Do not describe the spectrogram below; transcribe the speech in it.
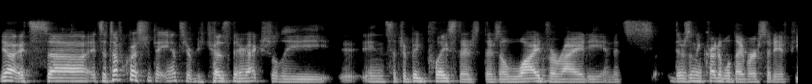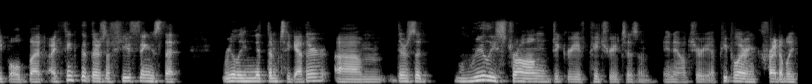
Yeah, it's uh, it's a tough question to answer because they're actually in such a big place. There's there's a wide variety and it's there's an incredible diversity of people. But I think that there's a few things that really knit them together. Um, there's a really strong degree of patriotism in Algeria. People are incredibly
